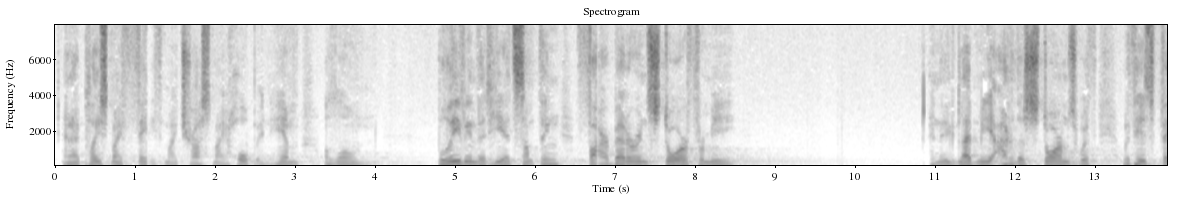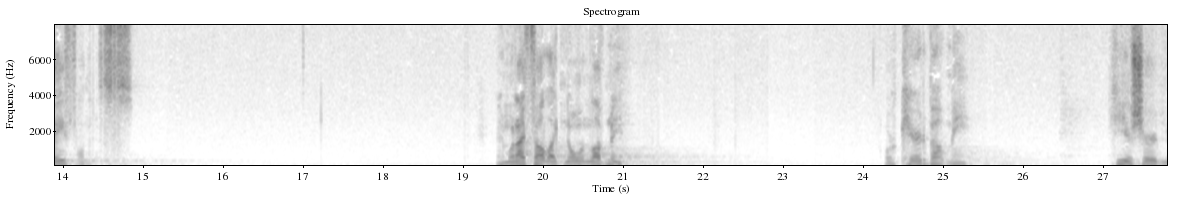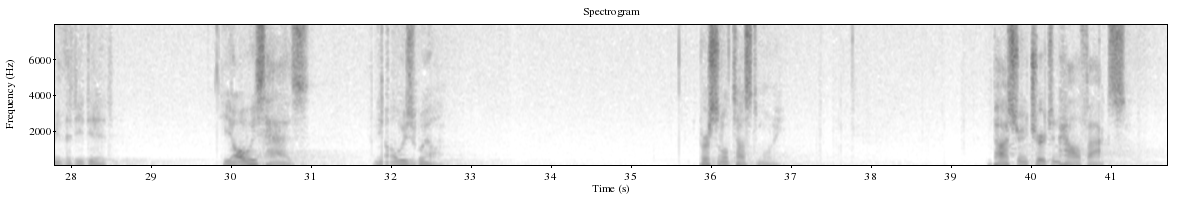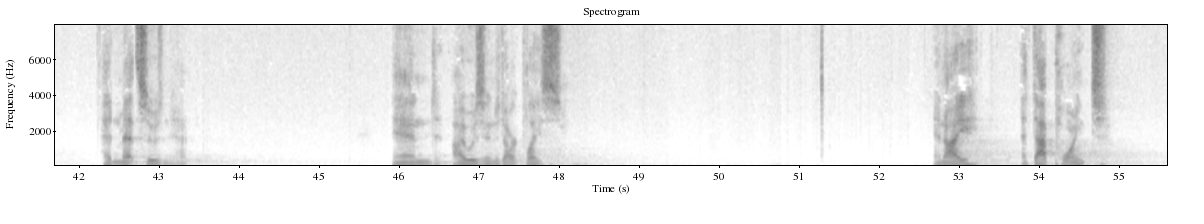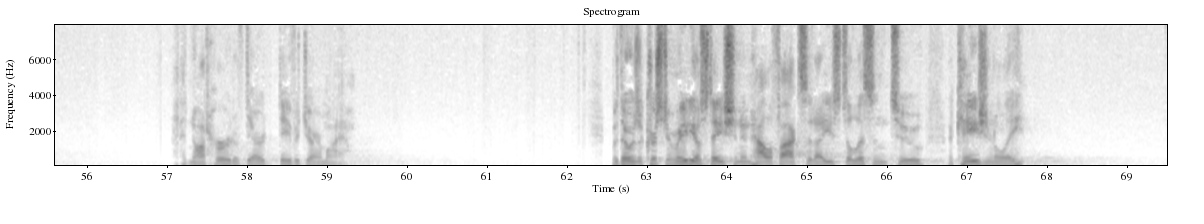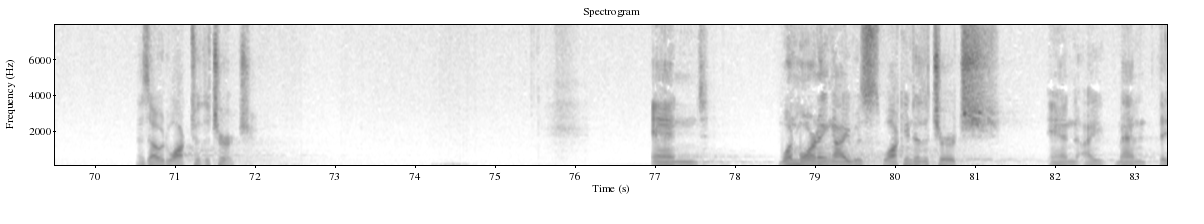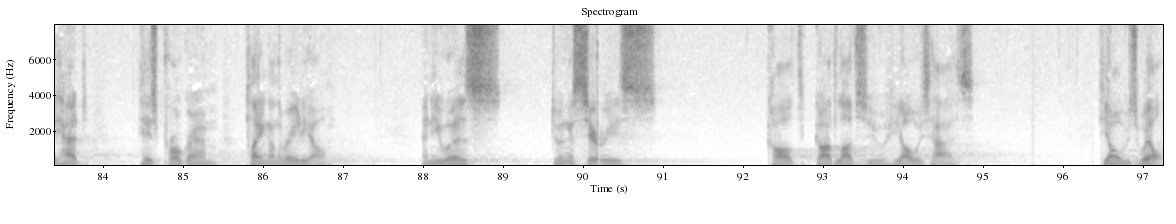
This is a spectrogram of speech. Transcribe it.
And I placed my faith, my trust, my hope in Him alone, believing that He had something far better in store for me. And He led me out of the storms with, with His faithfulness. And when I felt like no one loved me or cared about me, he assured me that He did. He always has, and He always will. Personal testimony. I'm pastoring a church in Halifax. Hadn't met Susan yet. And I was in a dark place. And I, at that point, had not heard of David Jeremiah. But there was a Christian radio station in Halifax that I used to listen to occasionally as I would walk to the church. And one morning I was walking to the church and I man they had his program playing on the radio and he was doing a series called God Loves You. He always has, He always will.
